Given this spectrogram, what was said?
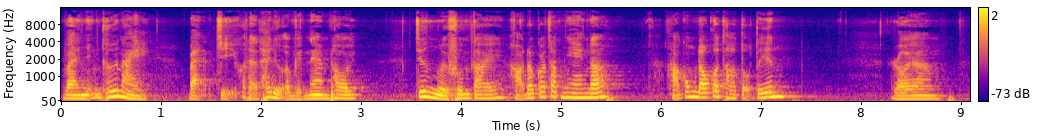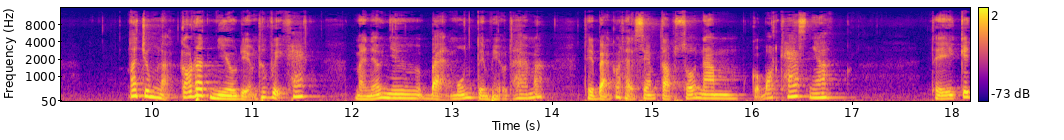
Và những thứ này bạn chỉ có thể thấy được ở Việt Nam thôi. Chứ người phương Tây họ đâu có thắp nhang đó, Họ cũng đâu có thờ tổ tiên. Rồi à, nói chung là có rất nhiều điểm thú vị khác. Mà nếu như bạn muốn tìm hiểu thêm á, thì bạn có thể xem tập số 5 của podcast nha thì cái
